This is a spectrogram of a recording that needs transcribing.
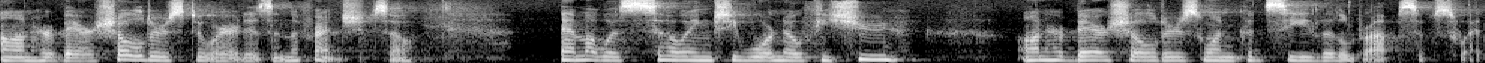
on her bare shoulders to where it is in the French. So Emma was sewing, she wore no fichu. On her bare shoulders, one could see little drops of sweat.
